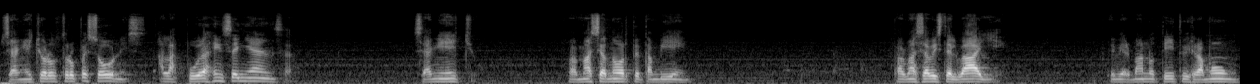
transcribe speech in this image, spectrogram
se han hecho a los tropezones, a las puras enseñanzas, se han hecho. Farmacia Norte también, Farmacia Vista del Valle, de mi hermano Tito y Ramón,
